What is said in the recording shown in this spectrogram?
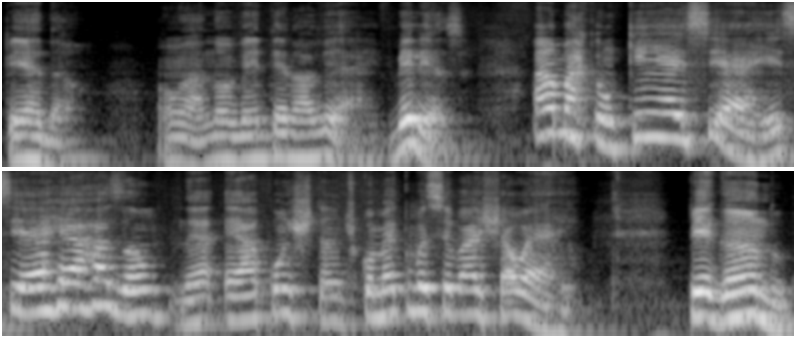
Perdão. Vamos lá, 99R. Beleza. Ah, Marcão, quem é esse R? Esse R é a razão, né? é a constante. Como é que você vai achar o R? Pegando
